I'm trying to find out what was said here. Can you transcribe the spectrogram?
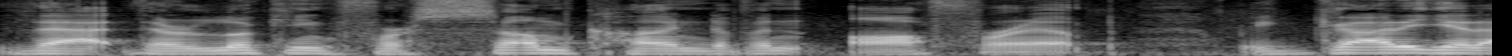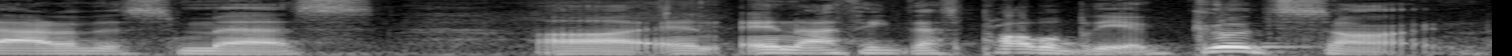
that they're looking for some kind of an off ramp. We got to get out of this mess. Uh, and, and I think that's probably a good sign.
